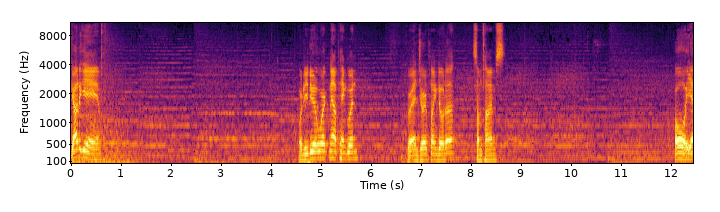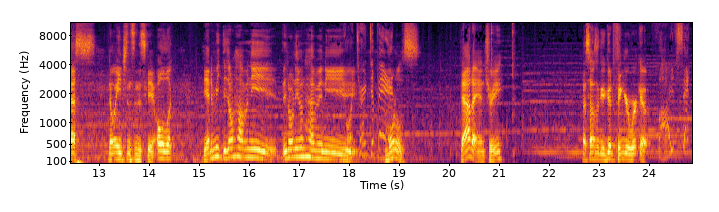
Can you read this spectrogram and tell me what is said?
Got a game. What do you do at work now, Penguin? Do I enjoy playing Dota? Sometimes. Oh yes! No ancients in this game. Oh look! The enemy, they don't have any... They don't even have any... Mortals. Data entry? That sounds like a good finger workout. Five seconds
